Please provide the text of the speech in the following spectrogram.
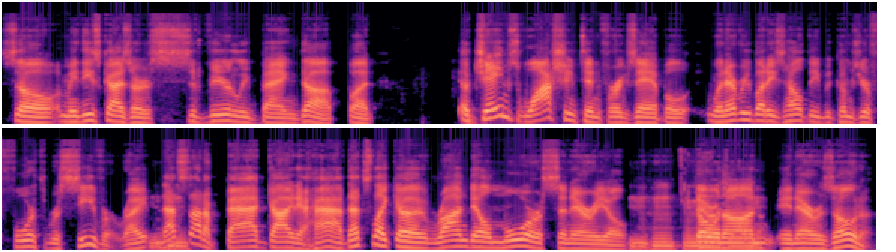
so I mean these guys are severely banged up. But you know, James Washington, for example, when everybody's healthy, becomes your fourth receiver, right? And that's not a bad guy to have. That's like a Rondale Moore scenario Mm-hmm. going on in Arizona.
